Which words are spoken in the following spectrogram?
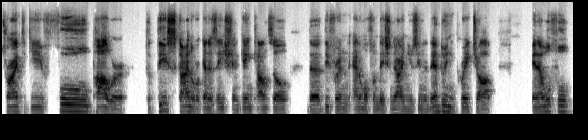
trying to give full power to this kind of organization, Game Council, the different animal foundation there are in New Zealand. They're doing a great job. And I will full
